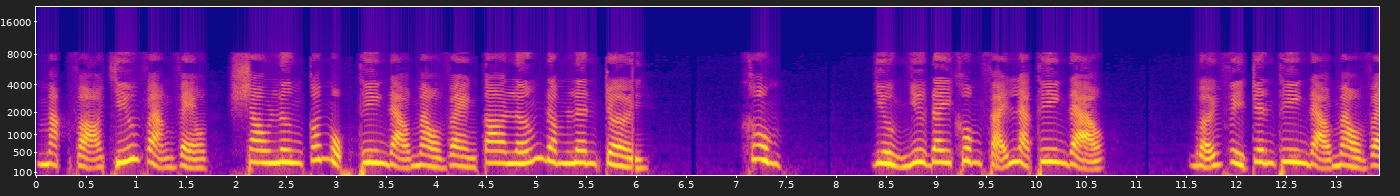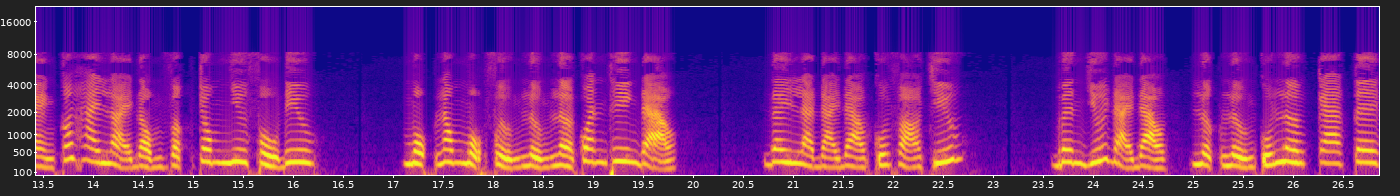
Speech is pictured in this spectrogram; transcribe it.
Mặt vỏ chiếu vạn vẹo, sau lưng có một thiên đạo màu vàng to lớn đâm lên trời. Không. Dường như đây không phải là thiên đạo. Bởi vì trên thiên đạo màu vàng có hai loại động vật trông như phù điêu. Một long một phượng lượng lờ quanh thiên đạo. Đây là đại đạo của võ chiếu. Bên dưới đại đạo, lực lượng của lơn ca tê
